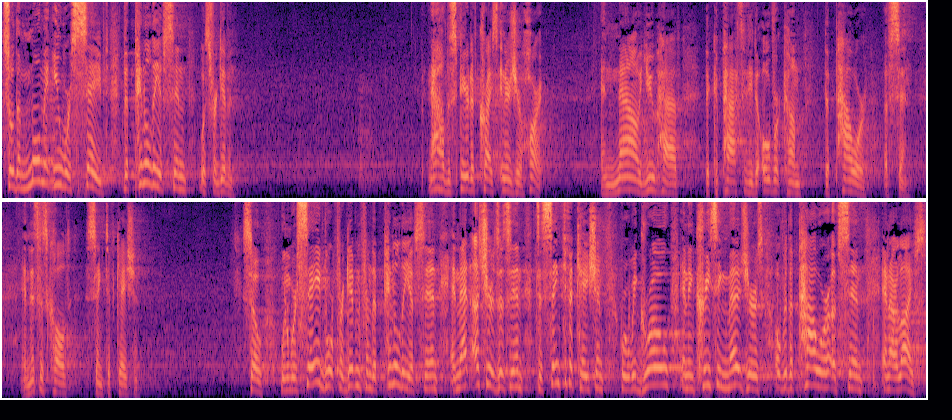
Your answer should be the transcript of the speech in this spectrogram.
So the moment you were saved, the penalty of sin was forgiven. But now the Spirit of Christ enters your heart, and now you have the capacity to overcome the power of sin. And this is called sanctification. So when we're saved, we're forgiven from the penalty of sin, and that ushers us in to sanctification, where we grow in increasing measures over the power of sin in our lives.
